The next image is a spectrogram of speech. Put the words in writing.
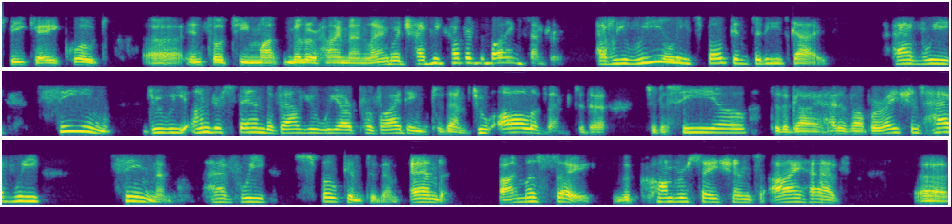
speak a quote, uh, info team Miller Heiman language, have we covered the buying center? Have we really spoken to these guys? Have we seen? Do we understand the value we are providing to them, to all of them, to the to the CEO, to the guy head of operations? Have we seen them? Have we spoken to them? And I must say, the conversations I have uh,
